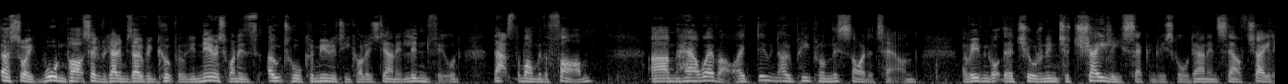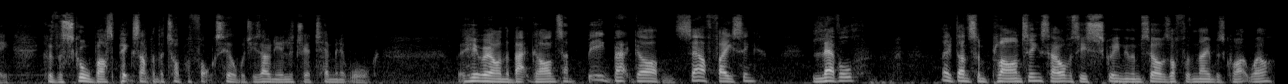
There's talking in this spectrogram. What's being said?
uh, sorry, Warden Park Secondary Academy is over in Cuckfield. Your nearest one is Oathall Community College down in Lindfield. That's the one with the farm. Um, however, I do know people on this side of town have even got their children into Chailey Secondary School down in South Chailey because the school bus picks up at the top of Fox Hill, which is only literally a 10 minute walk. But here we are in the back garden. It's a big back garden, south facing, level. They've done some planting, so obviously screening themselves off the neighbours quite well.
